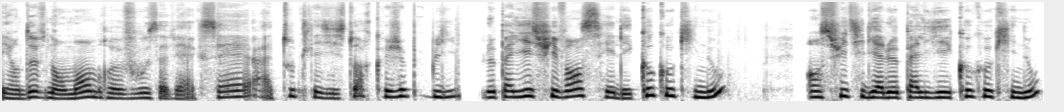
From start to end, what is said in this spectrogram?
Et en devenant membre, vous avez accès à toutes les histoires que je publie. Le palier suivant, c'est les Coco Kinou. Ensuite, il y a le palier Coco Kinou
